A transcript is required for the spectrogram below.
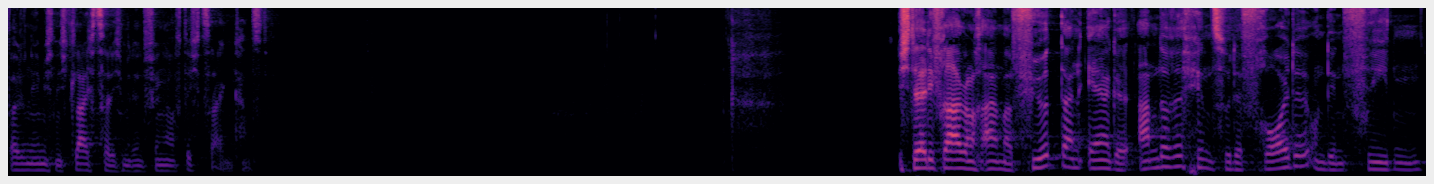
weil du nämlich nicht gleichzeitig mit dem Finger auf dich zeigen kannst. Ich stelle die Frage noch einmal, führt dein Ärger andere hin zu der Freude und den Frieden,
